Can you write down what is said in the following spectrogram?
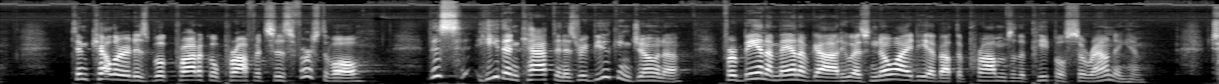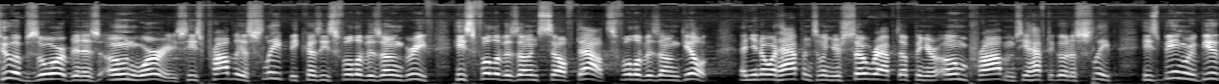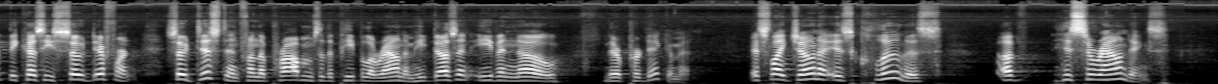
Tim Keller, in his book Prodigal Prophet, says first of all, this heathen captain is rebuking Jonah for being a man of God who has no idea about the problems of the people surrounding him. Too absorbed in his own worries. He's probably asleep because he's full of his own grief. He's full of his own self doubts, full of his own guilt. And you know what happens when you're so wrapped up in your own problems, you have to go to sleep? He's being rebuked because he's so different, so distant from the problems of the people around him. He doesn't even know their predicament. It's like Jonah is clueless of his surroundings.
